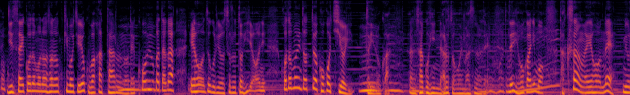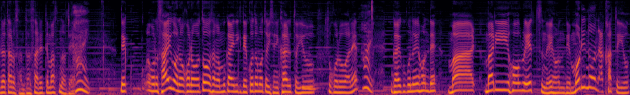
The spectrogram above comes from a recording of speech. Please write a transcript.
実際子どものその気持ちをよく分かってあるのでうん。こういう方が絵本作りをすると非常に子どもにとっては心地よいというのかんあの作品になると思いますのでぜひ他にもたくさん絵本ね三浦太郎さん出されてますのではい。でこの最後のこのお父さんが迎えに来て子どもと一緒に帰るというところはねはい。外国の絵本でマリー・ホール・エッツの絵本で「森の中」という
